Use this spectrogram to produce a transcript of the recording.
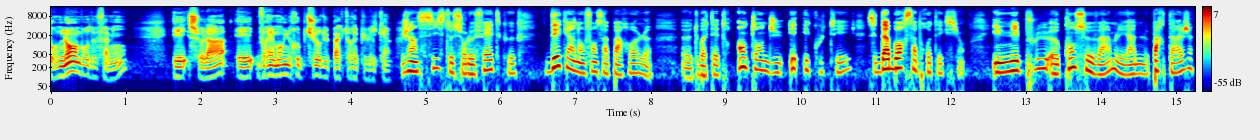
pour nombre de familles. Et cela est vraiment une rupture du pacte républicain. J'insiste sur le fait que dès qu'un enfant, sa parole euh, doit être entendue et écoutée, c'est d'abord sa protection. Il n'est plus euh, concevable, et Anne le partage,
